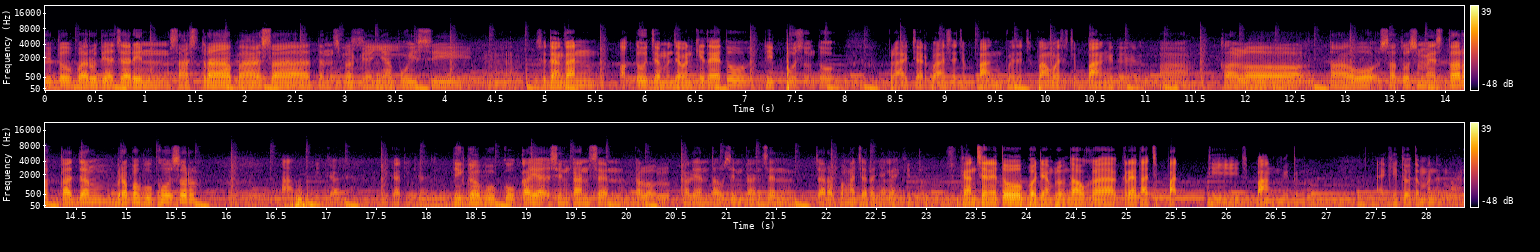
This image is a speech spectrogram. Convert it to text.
itu baru diajarin sastra, bahasa dan sebagainya, puisi. Nah, sedangkan waktu zaman-zaman kita itu dipus untuk belajar bahasa Jepang, bahasa Jepang, bahasa Jepang gitu ya. Ah, kalau tahu satu semester kadang berapa buku sur? Empat, tiga, tiga, tiga. Tiga buku kayak Shinkansen. Kalau kalian tahu Shinkansen, cara pengajarannya kayak gitu. Shinkansen itu buat yang belum tahu ke kereta cepat di Jepang gitu. Kayak gitu teman-teman.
